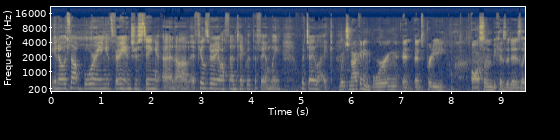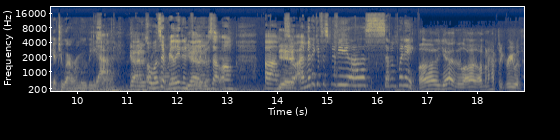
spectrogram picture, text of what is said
You know, it's not boring. It's very interesting, and um, it feels very authentic with the family, which I like. Which not getting boring. It, it's pretty awesome because it is like a two-hour movie. Yeah. So. Yeah, it is. Oh, was it really? I didn't Yeah, feel it like it was that long. Um, Yeah. So I'm gonna give this movie a seven point eight. Uh, yeah, uh, I'm gonna have to agree with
